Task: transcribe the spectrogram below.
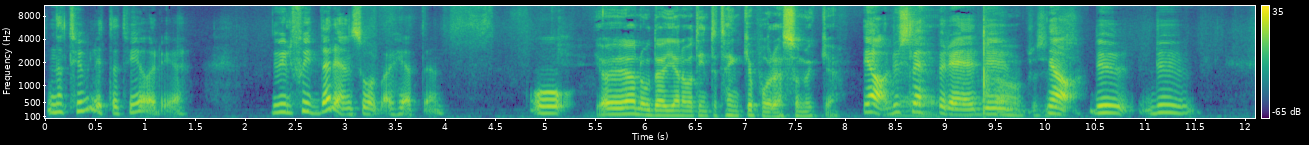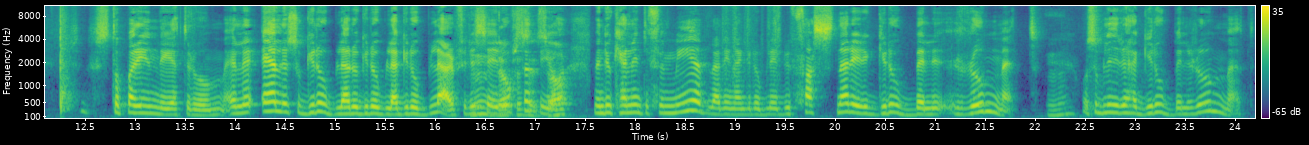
naturligt att vi gör det. Du vill skydda den sårbarheten. Och Jag är nog där genom att inte tänka på det så mycket. Ja, du släpper det. Du, Ja, precis. ja, du, du stoppar in det i ett rum. Eller, eller så grubblar du, grubblar, grubblar. För det Mm, säger du ja, också precis, att du ja. gör. Men du kan inte förmedla dina grubblor. Du fastnar i det grubbelrummet. Mm. Och så blir det här grubbelrummet.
